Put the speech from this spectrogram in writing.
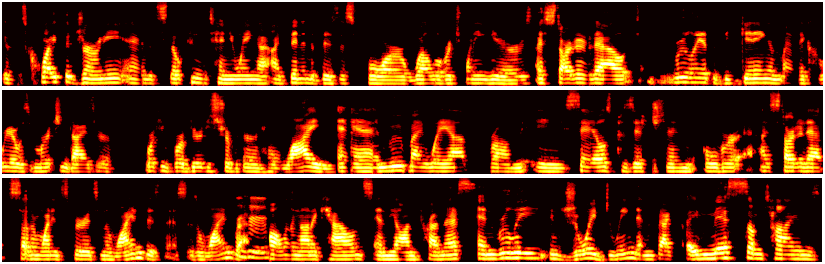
it's quite the journey and it's still continuing. I, have been in the business for well over 20 years. I started out really at the beginning of my career was a merchandiser working for a beer distributor in Hawaii and moved my way up from a sales position over. I started at Southern Wine and Spirits in the wine business as a wine rep, mm-hmm. calling on accounts and the on premise, and really enjoyed doing that. In fact, I miss sometimes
